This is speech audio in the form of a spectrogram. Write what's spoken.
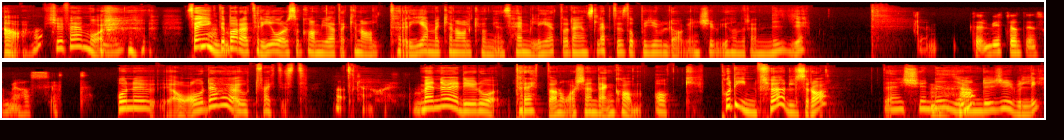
Ja, 25 år. Sen gick det Mm. bara tre år så kom Göta kanal 3 med Kanalkungens hemlighet och den släpptes då på juldagen 2009. Den vet jag inte ens om jag har sett. Och nu, ja det har jag gjort faktiskt. Ja, kanske. Men nu är det ju då 13 år sedan den kom och på din födelsedag, den 29 Mhm. juli,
